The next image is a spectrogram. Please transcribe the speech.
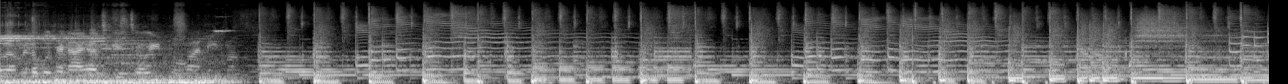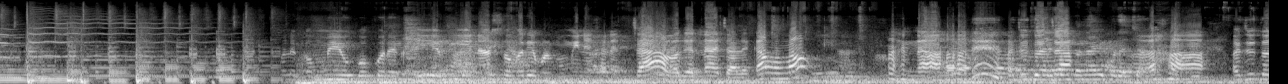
હવે અમે લોકો છે ને આવ્યા છીએ જોઈ ભવાનીમાં. કર્યો પણ મમ્મીને છે ને ચા વગર ના ચાલે. કા મમ્મા? ના હજુ તો ચા હજુ તો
